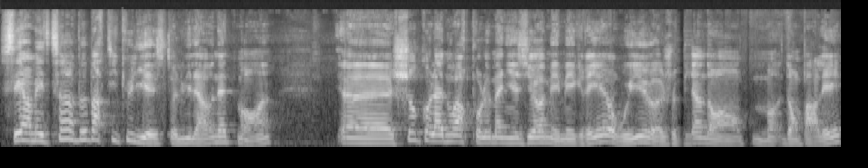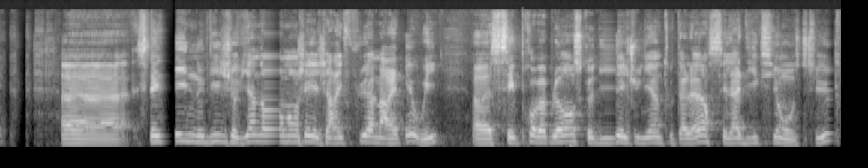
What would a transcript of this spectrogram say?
C'est un médecin un peu particulier, celui-là, honnêtement. Hein. Euh, chocolat noir pour le magnésium et maigrir, oui, euh, je viens d'en parler. Euh, Céline nous dit, je viens d'en manger et j'arrive plus à m'arrêter. Oui, c'est probablement ce que disait Julien tout à l'heure, c'est l'addiction au sucre.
